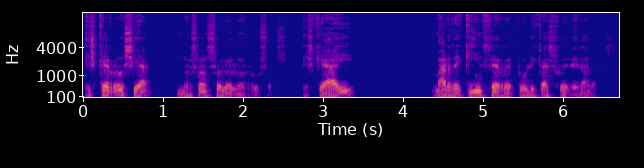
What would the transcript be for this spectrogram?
Es que Rusia no son solo los rusos. Es que hay más de 15 repúblicas federadas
